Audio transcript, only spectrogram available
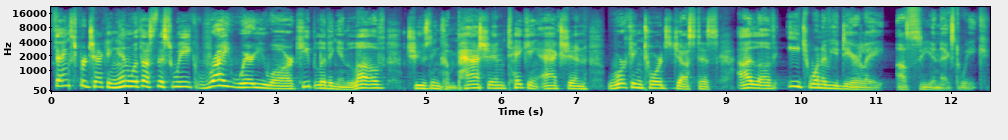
Thanks Thanks for checking in with us this week, right where you are. Keep living in love, choosing compassion, taking action, working towards justice. I love each one of you dearly. I'll see you next week.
